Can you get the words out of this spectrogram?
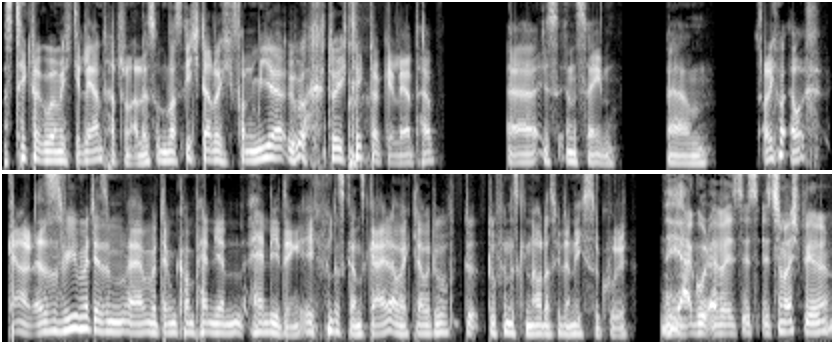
was TikTok über mich gelernt hat schon alles und was ich dadurch von mir über, durch TikTok gelernt habe, äh, ist insane. Ähm, und ich, keine Ahnung, es ist wie mit diesem, äh, mit dem Companion-Handy-Ding. Ich finde das ganz geil, aber ich glaube, du, du, du findest genau das wieder nicht so cool. Ja, gut, aber es ist, zum Beispiel,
